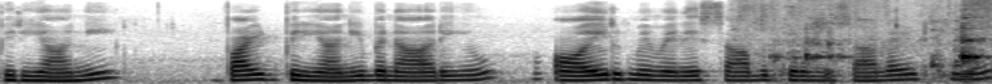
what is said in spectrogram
बिरयानी वाइट बिरयानी बना रही हूँ। ऑयल में मैंने साबुत गर्म मसाला ऐड किया।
